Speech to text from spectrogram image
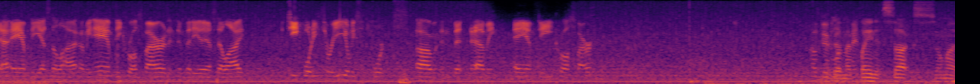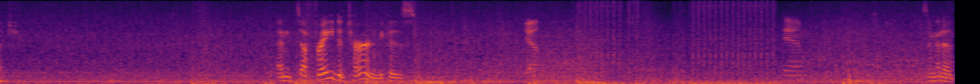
AMD SLI, I mean AMD Crossfire and NVIDIA SLI. The G43 only supports um, Nvi- I mean AMD Crossfire. Oh my god, my right- plane, it sucks so much. I'm afraid to turn because Yeah. Um, so I'm gonna,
